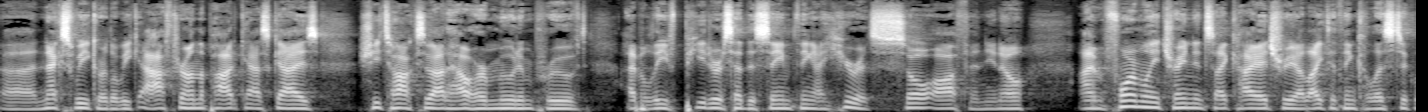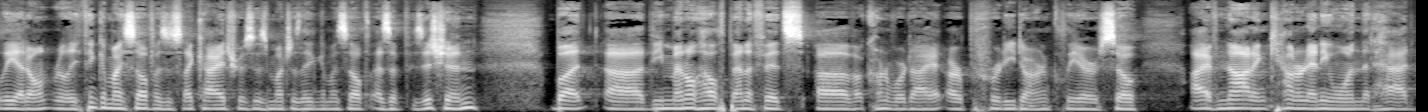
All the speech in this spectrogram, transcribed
uh, next week or the week after on the podcast, guys, she talks about how her mood improved. I believe Peter said the same thing. I hear it so often, you know. I'm formally trained in psychiatry. I like to think holistically. I don't really think of myself as a psychiatrist as much as I think of myself as a physician. But uh, the mental health benefits of a carnivore diet are pretty darn clear. So I have not encountered anyone that had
